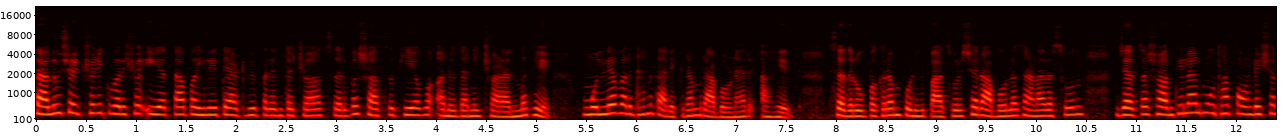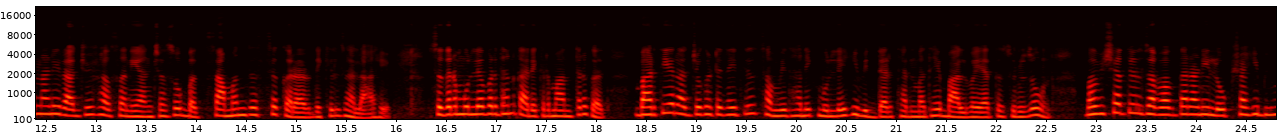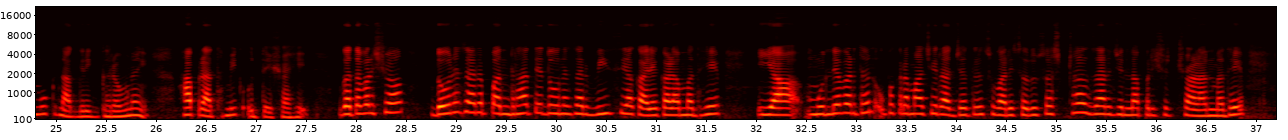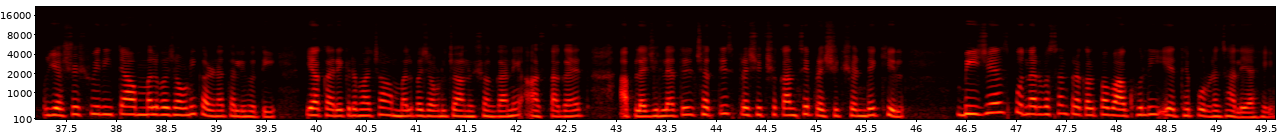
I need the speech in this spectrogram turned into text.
चालू शैक्षणिक वर्ष इयत्ता पहिली ते आठवीपर्यंतच्या सर्व शासकीय व अनुदानित शाळांमध्ये मूल्यवर्धन कार्यक्रम राबवणार आहेत. सदर उपक्रम पुढील पाच वर्ष राबवला जाणार असून ज्याचा शांतीलाल मुथा फाउंडेशन आणि राज्य शासन यांच्यासोबत सामंजस्य करार देखील झाला आहे. सदर मूल्यवर्धन कार्यक्रमांतर्गत भारतीय राज्यघटनेतील संविधानिक मूल्ये ही विद्यार्थ्यांमध्ये बालवयातच रुजवून भविष्यातील जबाबदार आणि लोकशाहीभिमुख नागरिक घडवणे हा प्राथमिक उद्देश आहे. गतवर्ष दोन हजार पंधरा ते दोन हजार वीस या कार्यकाळामध्ये या मूल्यवर्धन उपक्रमाची राज्यातील सुमारे सदुसष्ट हजार जिल्हा परिषद शाळांमध्ये यशस्वीरित्या अंमलबजावणी करण्यात आली होती. या कार्यक्रमाच्या अंमलबजावणीच्या अनुषंगाने आजतागायत आपल्या जिल्ह्यातील छत्तीस प्रशिक्षकांचे प्रशिक्षण देखील. बी जे एस पुनर्वसन प्रकल्प वाघोली येथे पूर्ण झाले आहे.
